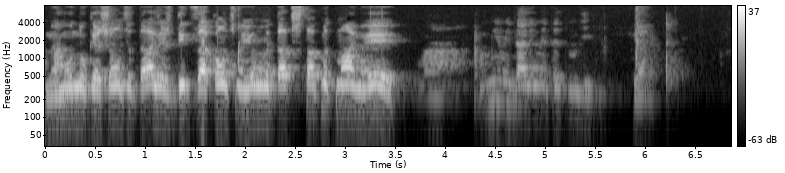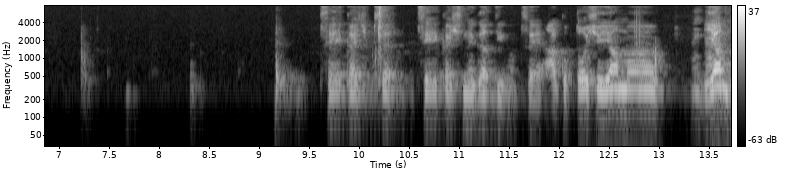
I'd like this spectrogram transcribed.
me mua nuk e sheh as të dalësh ditë të zakonshme, jo me datë 17 maj më, e. Ua, po mirë, dalim me 18. Ja. Pse e kaq pse pse e kaq negative? Pse s'e kupton që jam negativ. jam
